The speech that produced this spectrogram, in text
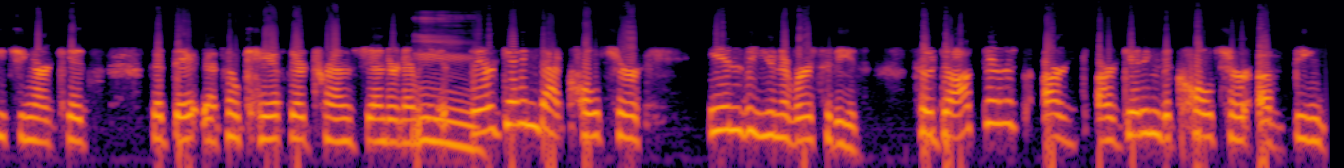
teaching our kids that they it's okay if they're transgender and everything. Mm. They're getting that culture in the universities. So doctors are are getting the culture of being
